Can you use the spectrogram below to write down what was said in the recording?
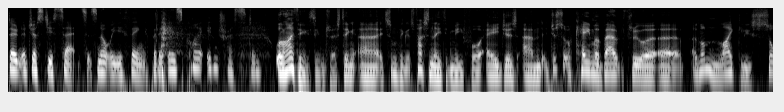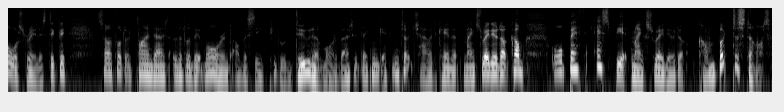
don't adjust your sets. It's not what you think, but it is quite interesting. Well, I think it's interesting. Uh, it's something that's fascinated me for ages, and it just sort of came about through a, a, an unlikely source, realistically. So I thought I'd find out a little bit more. And obviously, if people do know more about it, they can get in touch. Howard Kane at manxradio.com or Beth Espy at manxradio.com. But to start,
